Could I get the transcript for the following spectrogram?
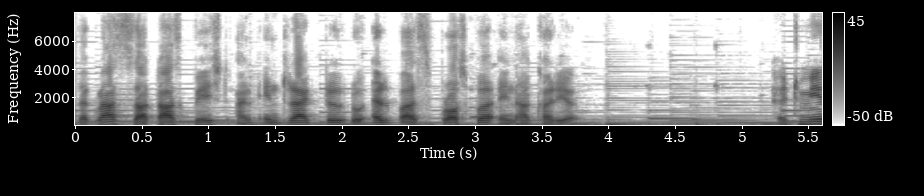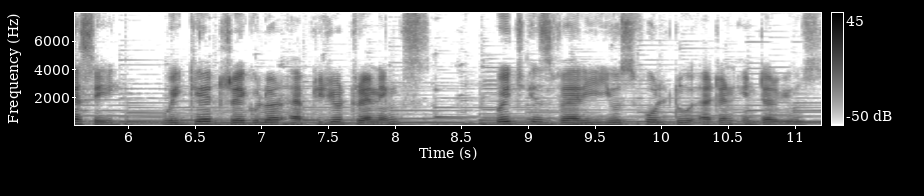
The classes are task based and interactive to help us prosper in our career. At MEASI, we get regular aptitude trainings, which is very useful to attend interviews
